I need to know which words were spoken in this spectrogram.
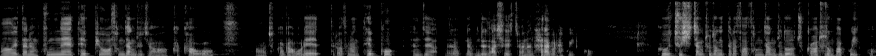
어, 일단은 국내 대표 성장주죠 카카오. 어, 주가가 올해 들어서는 대폭 현재 여러분들도 아시겠지만 하락을 하고 있고 그 주시장 조정에 따라서 성장주도 주가가 조정받고 있고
